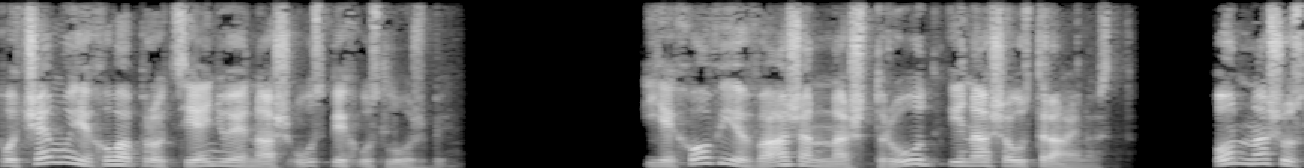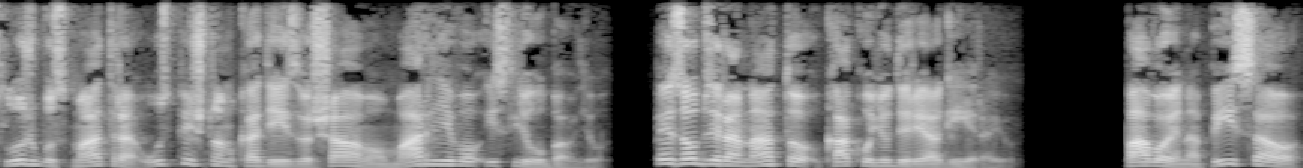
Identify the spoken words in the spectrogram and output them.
Po čemu Jehova procjenjuje naš uspjeh u službi? Jehovi je važan naš trud i naša ustrajnost. On našu službu smatra uspješnom kad je izvršavamo marljivo i s ljubavlju, bez obzira na to kako ljudi reagiraju. Pavo je napisao,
